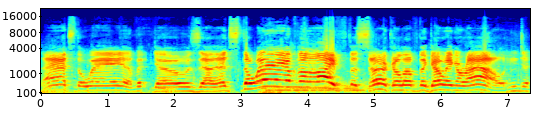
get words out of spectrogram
That's the way of it goes. Uh, it's the way of the life, the circle of the going around.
